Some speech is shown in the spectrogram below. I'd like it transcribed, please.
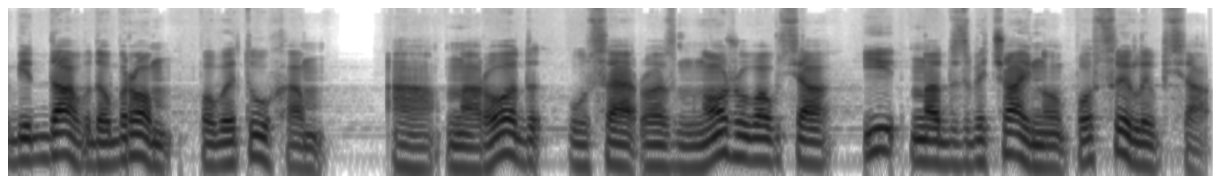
віддав добром повитухам, а народ усе розмножувався і надзвичайно посилився.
